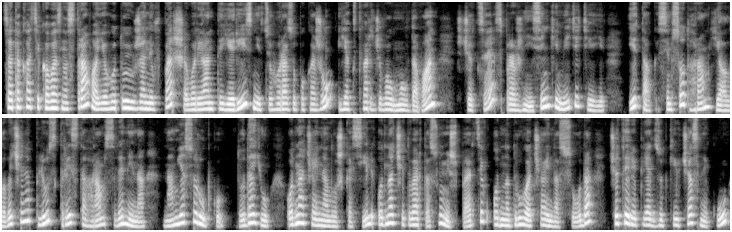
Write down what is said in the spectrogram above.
Це така цікавезна страва, я готую вже не вперше. Варіанти є різні. Цього разу покажу, як стверджував молдаван, що це справжнісінькі мітітєї. І так, 700 г яловичина плюс 300 г свинина. На м'ясорубку додаю 1 чайна ложка сіль, 1 четверта суміш перців, 1 друга чайна сода, 4-5 зубків часнику,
